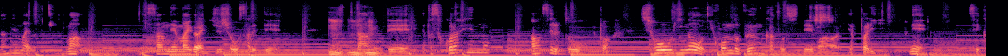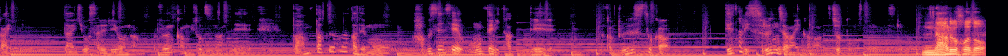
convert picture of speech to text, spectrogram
何年前だっけ？まあ、2、3年前ぐらいに受賞されてうんいたので、やっぱそこら辺も合わせると、やっぱ将棋の日本の文化としては、やっぱりね、世界に代表されるような文化の一つなんで、万博の中でも羽生先生表に立って、なんかブースとか出たりするんじゃないかなってちょっと思ってるんですけど。なるほど。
